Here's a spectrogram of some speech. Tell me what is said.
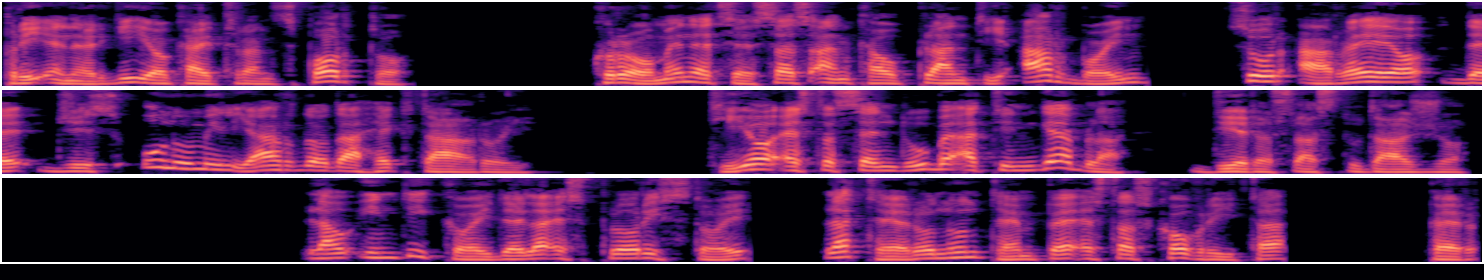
pri energio cae transporto, Crome necessas ancau planti arboin sur areo de gis unu miliardo da hectaroi. Tio estas sendube atingebla, diras la studaggio. Lau indicoi de la esploristoi, la tero nun tempe estas covrita per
